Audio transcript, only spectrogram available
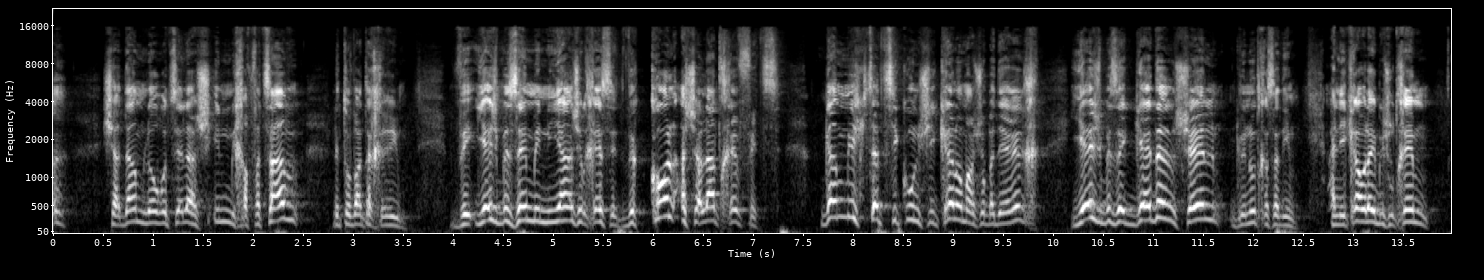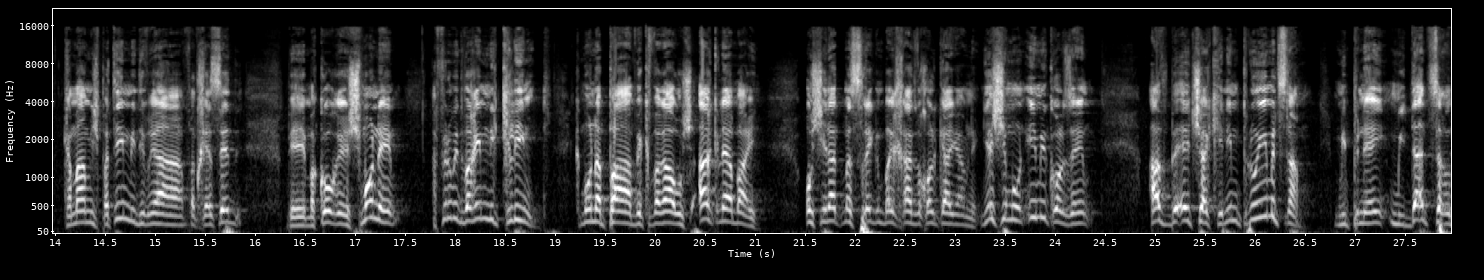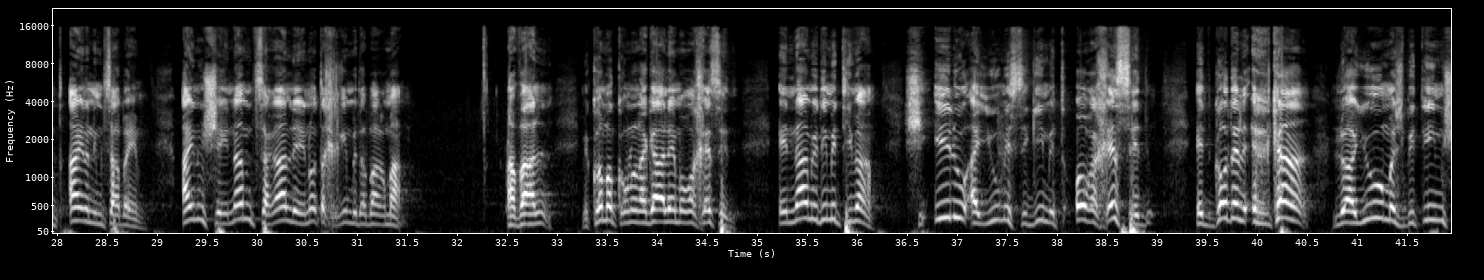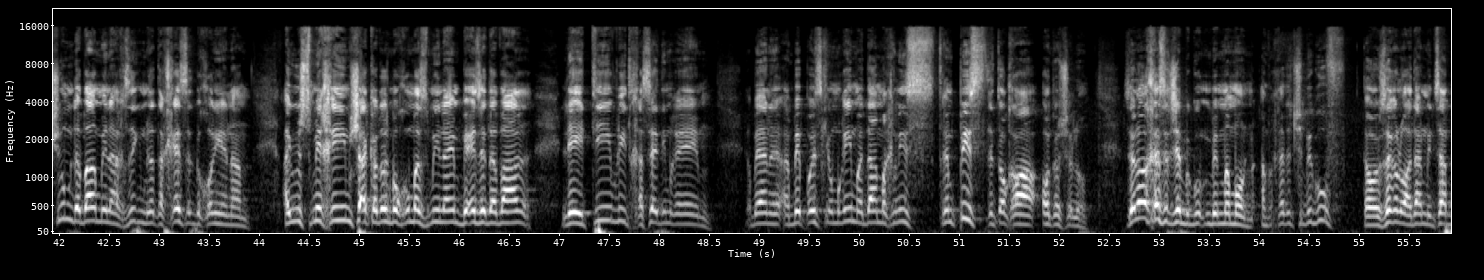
שאדם לא רוצה להשאיל מחפציו לטובת אחרים. ויש בזה מניעה של חסד, וכל השאלת חפץ, גם אם יש קצת סיכון שיקרה לו משהו בדרך, יש בזה גדר של גמינות חסדים. אני אקרא אולי ברשותכם כמה משפטים מדברי אהבת חסד, במקור שמונה, אפילו בדברים נקלים, כמו נפה וקברה ושאר כלי הבית, או שילת מסרק מבריכת וכל קהל ימנה. יש אמון, אם מכל זה, אף בעת שהכלים פנויים אצלם, מפני מידת צרות עין הנמצא בהם. היינו שאינם צרה ליהנות אחרים בדבר מה. אבל מכל מקום לא נגע עליהם אור החסד. אינם יודעים מטבעה, שאילו היו משיגים את אור החסד, את גודל ערכה, לא היו משביתים שום דבר מלהחזיק מידת החסד בכל עניינם. היו שמחים שהקדוש ברוך הוא מזמין להם באיזה דבר להיטיב להתחסד עם רעיהם. הרבה, הרבה פועסקים אומרים, אדם מכניס טרמפיסט לתוך האוטו שלו. זה לא חסד שבממון, אבל חסד שבגוף. אתה עוזר לו, אדם נמצא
